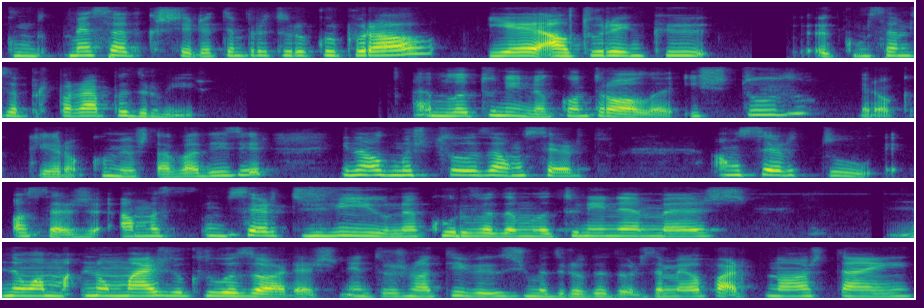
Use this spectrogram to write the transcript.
começa a decrescer a temperatura corporal e é a altura em que eh, começamos a preparar para dormir. A melatonina controla isto tudo, era o que era como eu estava a dizer, e em algumas pessoas há um certo há um certo, ou seja, há uma, um certo desvio na curva da melatonina, mas não, há, não mais do que duas horas entre os notíveis e os madrugadores. A maior parte de nós tem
